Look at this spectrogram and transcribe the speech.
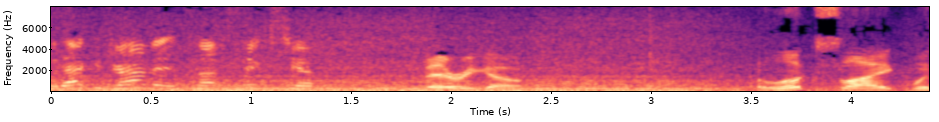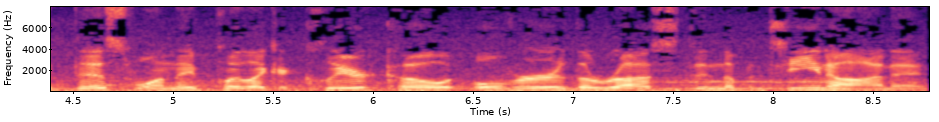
but I can drive it. It's not stick shift. There we go. It looks like with this one, they put like a clear coat over the rust and the patina on it.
